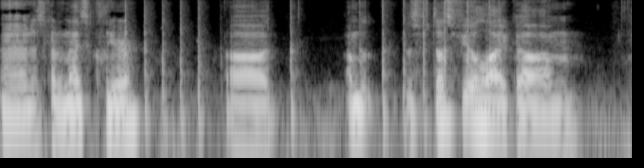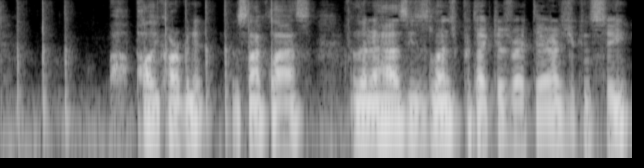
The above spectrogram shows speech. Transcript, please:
and it's got a nice clear uh, I'm, this does feel like um, polycarbonate it's not glass and then it has these lens protectors right there as you can see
